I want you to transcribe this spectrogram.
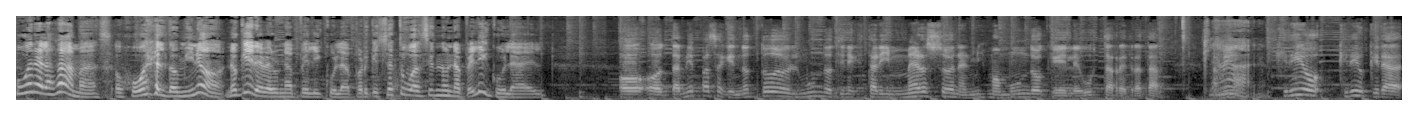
jugar a las damas o jugar al dominó, no quiere ver una película porque ya estuvo haciendo una película él. O, o también pasa que no todo el mundo tiene que estar inmerso en el mismo mundo que le gusta retratar. A mí Claro. creo, creo que era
